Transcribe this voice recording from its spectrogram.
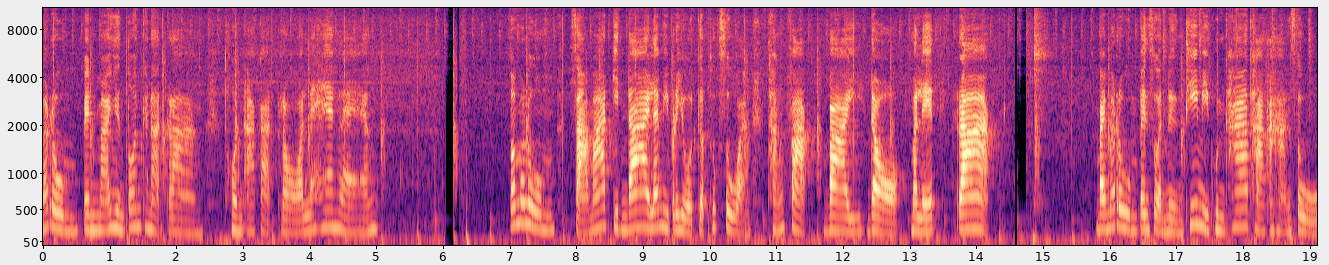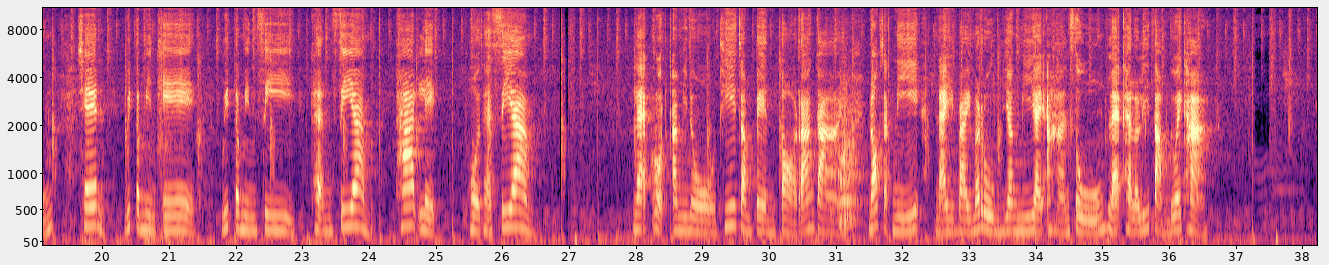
มะรุมเป็นไม้ยืนต้นขนาดกลาง ทนอากาศร้อนและแห้งแล้ง ต้นมะรุมสามารถกินได้และมีประโยชน์เกือบทุกส่วน ทั้งฝัก ใบ ดอกเมล็ด ราก ใบมะรุมเป็นส่วนหนึ่งที่มีคุณค่าทางอาหารสูง เช่น วิตามิน A วิตามิน C แคลเซียม ธาตุเหล็ก โพแทสเซียม และกรดอะมิโนที่จำเป็นต่อร่างกาย นอกจากนี้ในใบมะรุมยังมีใยอาหารสูง และแคลอรี่ต่ำด้วยค่ะ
